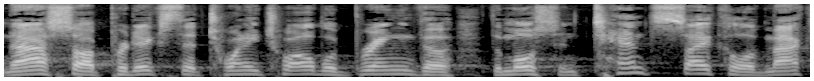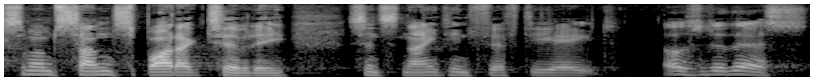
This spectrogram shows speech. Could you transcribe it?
NASA predicts that 2012 will bring the, the most intense cycle of maximum sunspot activity since 1958. listen to this.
